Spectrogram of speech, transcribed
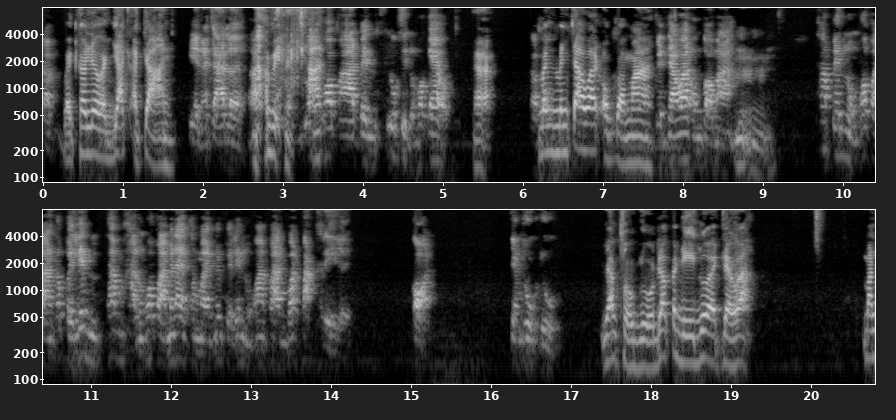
ครับ ไปเขาเรียกว่ายัดอาจารย์ เปลี่ยนอาจารย์เลยอ่าเปลี่ยนอาหลวจางรย์พ่อปานเป็นลูกศิษย์หลวงพ่อแก้วนะครับผมันมันเจ้าวาดองค์ต่อมา เป็นเจ้าวาดองค์ต่อมาอืมอืมถ้าเป็นหลวงพ่อปานก็ไปเล่นถ้าหาหลวงพ่อปานไม่ได้ทำไมไม่ไปเล่นหลวงพ่อปานวัดปากทะเลเลย ก่อน ยังถูกอยู่ยังถูกอยู่แล้วก็ดีด้วย แต่ว่า มัน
